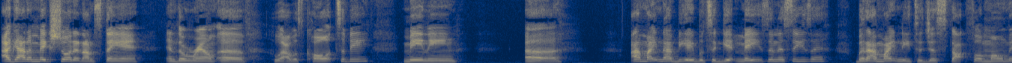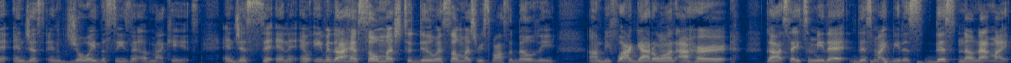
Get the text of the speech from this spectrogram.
I got to make sure that I'm staying in the realm of who I was called to be, meaning uh I might not be able to get maids in the season, but I might need to just stop for a moment and just enjoy the season of my kids and just sit in it. And even though I have so much to do and so much responsibility, um, before I got on, I heard God say to me that this might be this this no, not might.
